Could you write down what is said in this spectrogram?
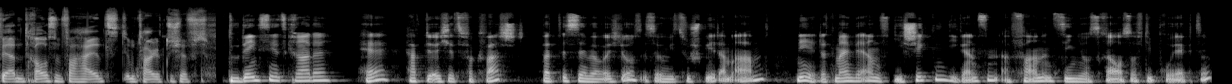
werden draußen verheizt im Tagesgeschäft. Du denkst jetzt gerade, hä? Habt ihr euch jetzt verquatscht? Was ist denn bei euch los? Ist irgendwie zu spät am Abend? Nee, das meinen wir ernst. Die schicken die ganzen erfahrenen Seniors raus auf die Projekte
